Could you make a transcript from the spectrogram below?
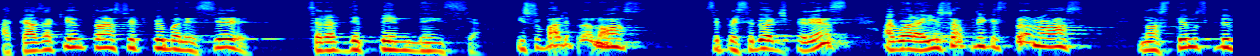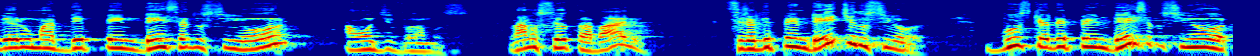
A casa que entrasse tinha que permanecer. Será dependência. Isso vale para nós. Você percebeu a diferença? Agora, isso aplica-se para nós. Nós temos que viver uma dependência do Senhor aonde vamos. Lá no seu trabalho, seja dependente do Senhor. Busque a dependência do Senhor.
